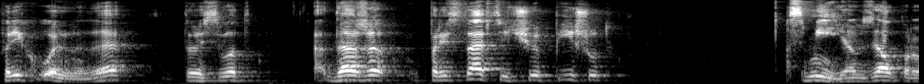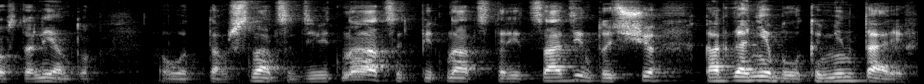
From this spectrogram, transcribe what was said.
Прикольно, да? То есть вот даже представьте, что пишут СМИ. Я взял просто ленту вот там 16-19, 15-31, то есть еще когда не было комментариев.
